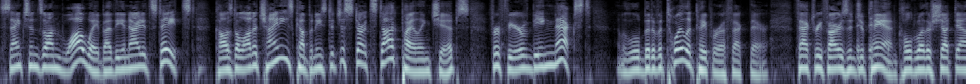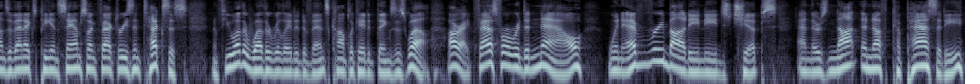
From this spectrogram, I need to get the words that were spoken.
Sanctions on Huawei by the United States caused a lot of Chinese companies to just start stockpiling chips for fear of being next. A little bit of a toilet paper effect there. Factory fires in Japan, cold weather shutdowns of NXP and Samsung factories in Texas, and a few other weather related events complicated things as well. All right, fast forward to now when everybody needs chips and there's not enough capacity.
